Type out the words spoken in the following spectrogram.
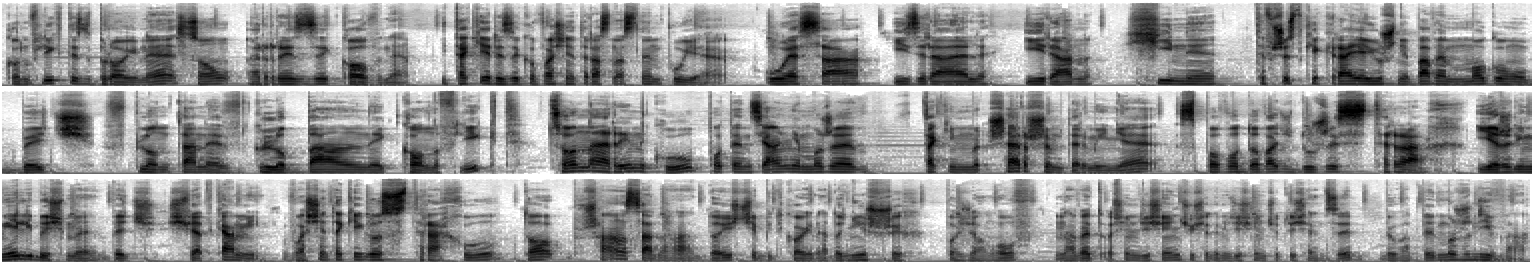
konflikty zbrojne są ryzykowne. I takie ryzyko właśnie teraz następuje. USA, Izrael, Iran, Chiny, te wszystkie kraje już niebawem mogą być wplątane w globalny konflikt, co na rynku potencjalnie może takim szerszym terminie spowodować duży strach. Jeżeli mielibyśmy być świadkami właśnie takiego strachu, to szansa na dojście bitcoina do niższych poziomów, nawet 80-70 tysięcy, byłaby możliwa.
